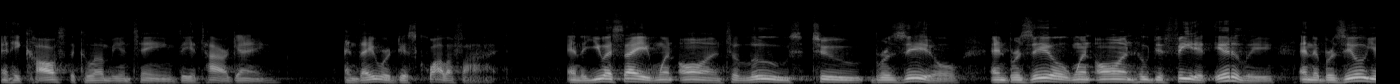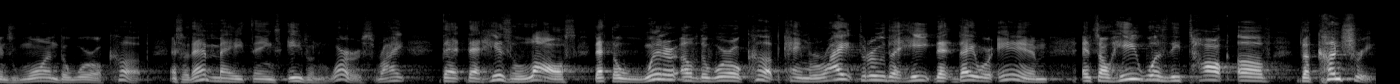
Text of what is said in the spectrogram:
and he cost the Colombian team the entire game, and they were disqualified. And the USA went on to lose to Brazil, and Brazil went on who defeated Italy, and the Brazilians won the World Cup. And so that made things even worse, right? That, that his loss, that the winner of the World Cup came right through the heat that they were in. And so he was the talk of the country,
